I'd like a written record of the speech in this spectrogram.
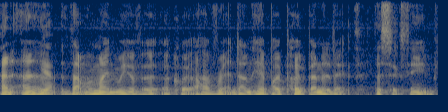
And, and yeah. that reminded me of a, a, quote I have written down here by Pope Benedict the Sixteenth.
